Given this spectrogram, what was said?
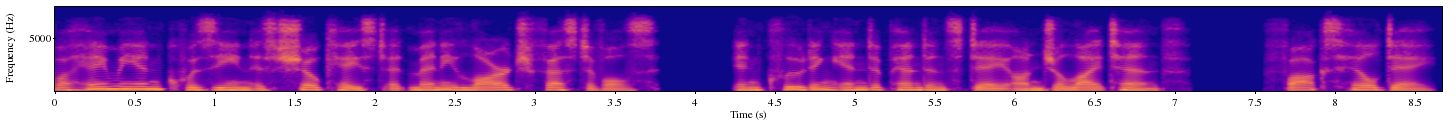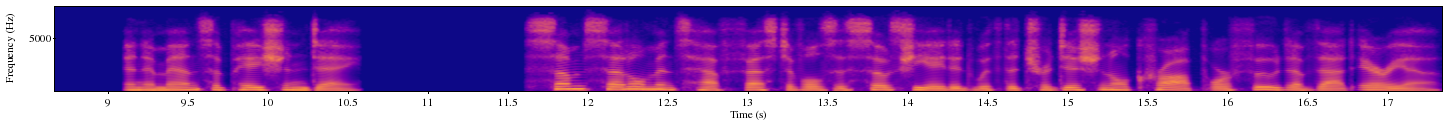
Bahamian cuisine is showcased at many large festivals, including Independence Day on July 10, Fox Hill Day, and Emancipation Day. Some settlements have festivals associated with the traditional crop or food of that area,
